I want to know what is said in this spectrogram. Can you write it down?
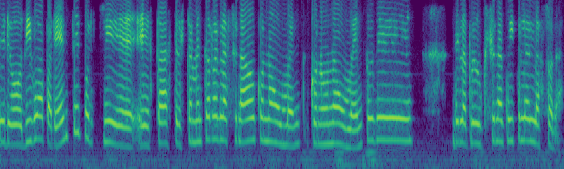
pero digo aparente porque está estrechamente relacionado con, aumento, con un aumento de, la producción acuícola en la zona,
